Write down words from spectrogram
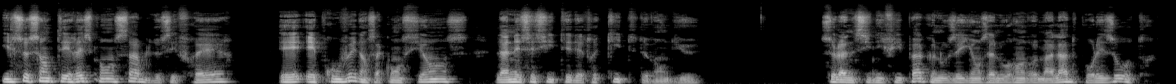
Il se sentait responsable de ses frères et éprouvait dans sa conscience la nécessité d'être quitte devant Dieu. Cela ne signifie pas que nous ayons à nous rendre malades pour les autres.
